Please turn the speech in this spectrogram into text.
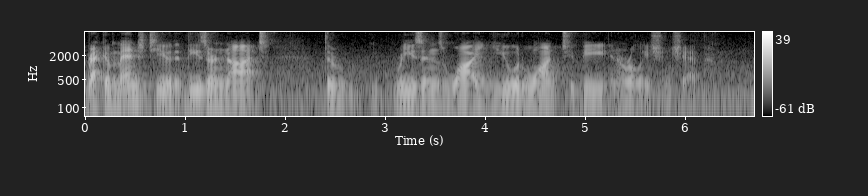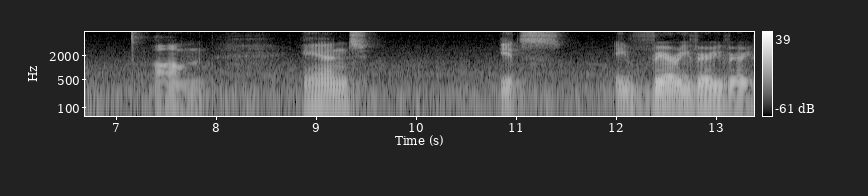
recommend to you that these are not the reasons why you would want to be in a relationship. Um, and it's a very, very, very,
